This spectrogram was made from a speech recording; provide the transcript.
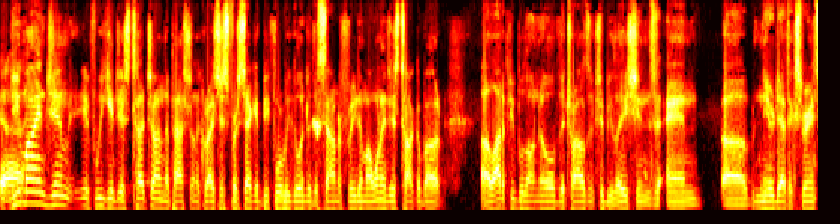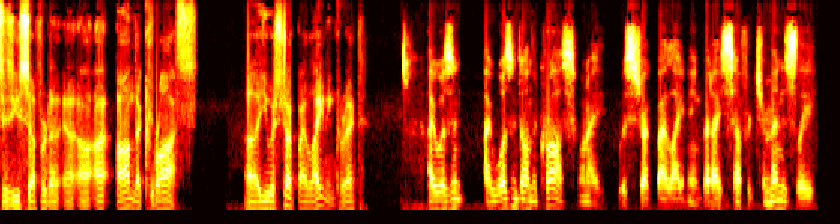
Uh, Do you mind, Jim, if we can just touch on the Passion of the Christ just for a second before we go into the Sound of Freedom? I want to just talk about a lot of people don't know of the trials and tribulations and uh, near death experiences you suffered uh, uh, on the cross. Uh, you were struck by lightning, correct? I wasn't. I wasn't on the cross when I was struck by lightning, but I suffered tremendously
